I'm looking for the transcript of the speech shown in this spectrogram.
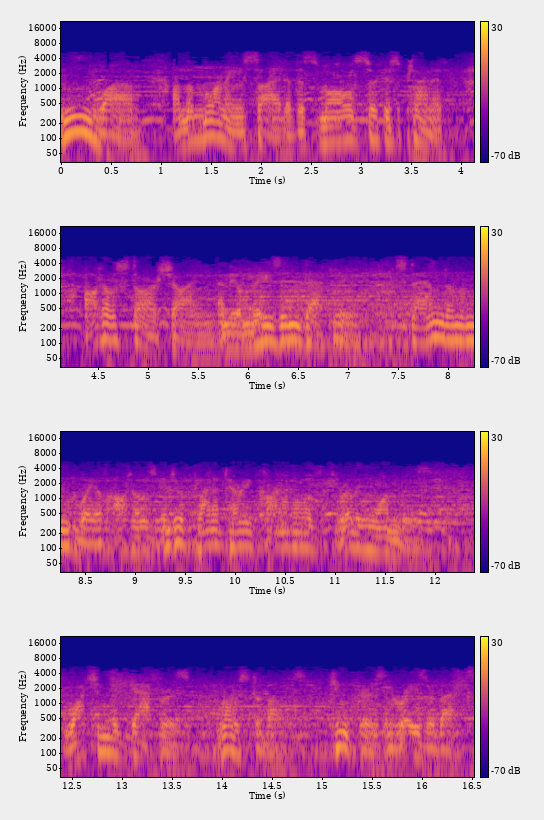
Meanwhile, on the morning side of the small circus planet, Otto Starshine and the amazing Daphne stand on the midway of Otto's interplanetary carnival of thrilling wonders, watching the gaffers, roustabout, kinkers, and razorbacks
